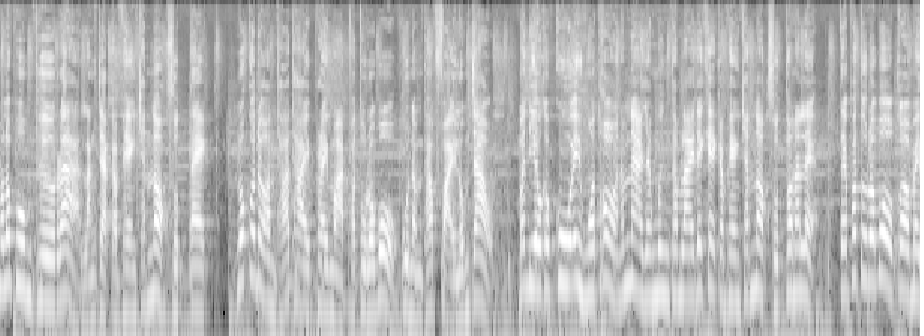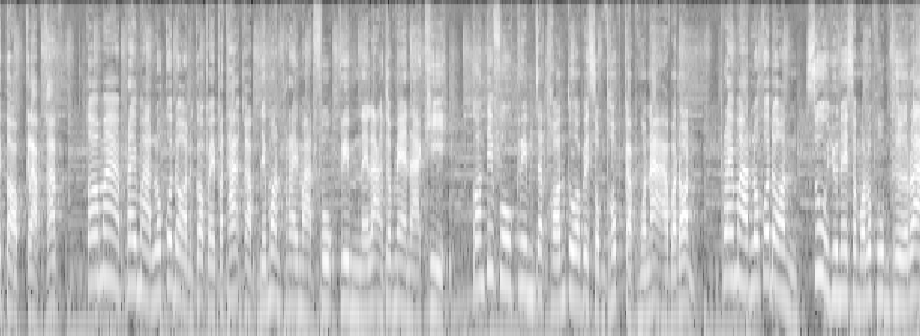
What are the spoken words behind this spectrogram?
มรภูมิเทอร่าหลังจากกำแพงชั้นนอกสุดแตก โลโกดอนท้าทายไพรมาดพาตูโรโบผู้นำทัพฝ่ายล้มเจ้า มาเดียวกับกูไอ้หัวท่อน้ำหน้าอย่างมึงทำลายได้แค่กำแพงชั้นนอกสุดเท่านั้นแหละ แต่พาตูโรโบก็ไม่ตอบกลับครับ ต่อมาไพรมาดโลโกดอนก็ไปปะทะกับเดมอนไพรมาดฟูกริมในร่างเจ้าแม่นาคี ก่อนที่ฟูกริมจะถอนตัวไปสมทบกับหัวหน้าอาบาดอนไพรมาดโลโกดอนสู้อยู่ในสมรภูมิเทอร่า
